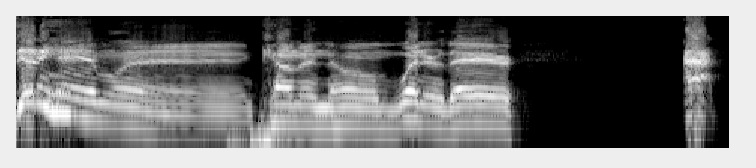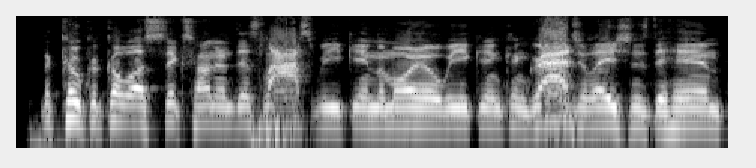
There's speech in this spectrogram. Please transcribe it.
Denny Hamlin coming home winner there at the Coca-Cola 600 this last weekend, Memorial Weekend. Congratulations to him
